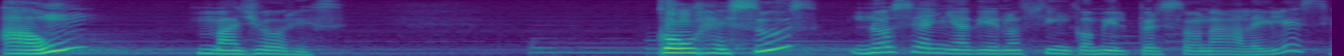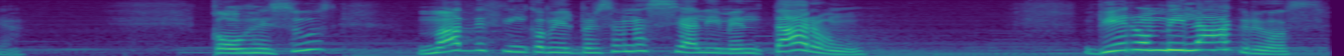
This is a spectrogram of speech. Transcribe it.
Aún mayores. Con Jesús no se añadieron cinco mil personas a la iglesia. Con Jesús más de cinco mil personas se alimentaron vieron milagros.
